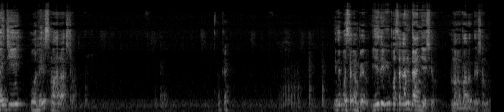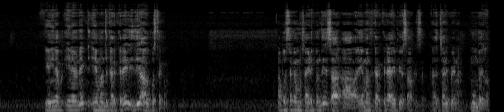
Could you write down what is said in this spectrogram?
ఐజీ పోలీస్ మహారాష్ట్ర. ఓకే. ఇది పుస్తకం పేరు. ఇది ఈ పుస్తకాన్ని బ్యాన్ చేశారు మన భారతదేశంలో. ఈయన హేమంత్ కర్కరే ఇది ఆ పుస్తకం. ఆ పుస్తకం సైడ్కి ఉంది సా- హేమంత్ కర్కరే ఐపీఎస్ ఆఫీసర్. అది చనిపోయిన ముంబైలో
